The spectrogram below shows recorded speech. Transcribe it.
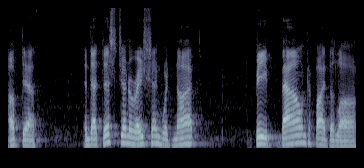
of death, and that this generation would not be bound by the law,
